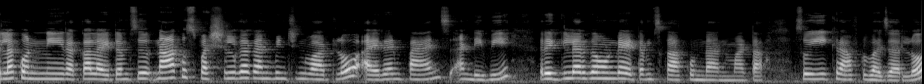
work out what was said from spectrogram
ఇలా కొన్ని రకాల ఐటమ్స్ నాకు స్పెషల్గా కనిపించిన వాటిలో ఐరన్ ప్యాంట్స్ అండ్ ఇవి రెగ్యులర్గా ఉండే ఐటమ్స్ కాకుండా అనమాట సో ఈ క్రాఫ్ట్ బజార్లో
